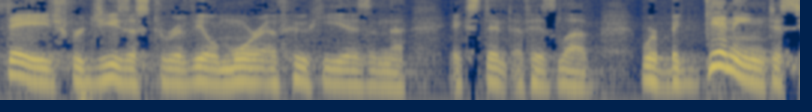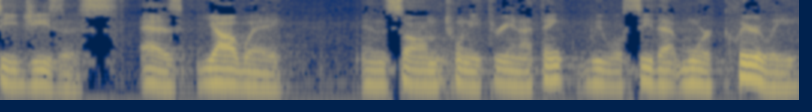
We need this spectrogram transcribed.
stage for Jesus to reveal more of who he is and the extent of his love. We're beginning to see Jesus as Yahweh in Psalm 23, and I think we will see that more clearly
